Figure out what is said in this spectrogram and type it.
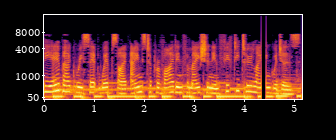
The Airbag Reset website aims to provide information in 52 languages.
